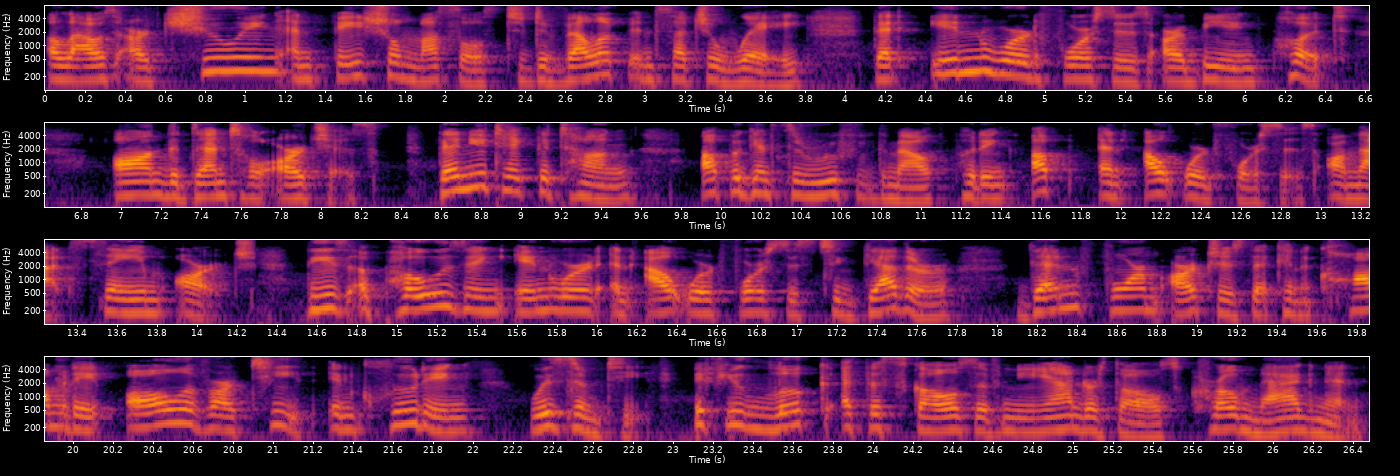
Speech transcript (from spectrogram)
allows our chewing and facial muscles to develop in such a way that inward forces are being put on the dental arches. Then you take the tongue up against the roof of the mouth, putting up and outward forces on that same arch. These opposing inward and outward forces together then form arches that can accommodate all of our teeth, including wisdom teeth. If you look at the skulls of Neanderthals, Cro-Magnon,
